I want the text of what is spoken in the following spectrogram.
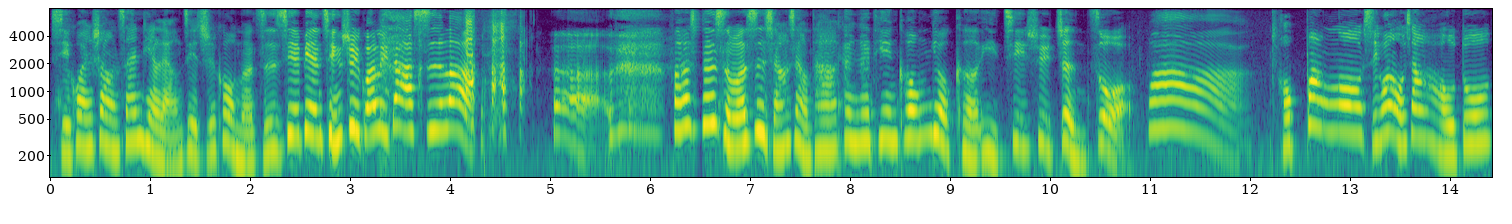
喜欢上三田良介之后呢，直接变情绪管理大师了。发生什么事？想想他，看看天空，又可以继续振作。哇，好棒哦！喜欢偶像好多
